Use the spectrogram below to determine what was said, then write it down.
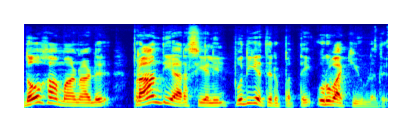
தோஹா மாநாடு பிராந்திய அரசியலில் புதிய திருப்பத்தை உருவாக்கியுள்ளது.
